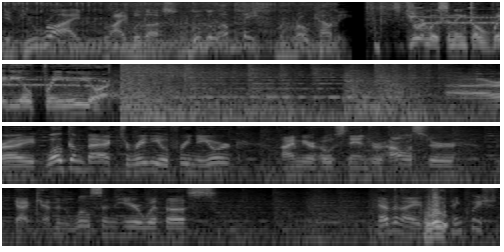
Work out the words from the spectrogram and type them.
If you ride, ride with us. Google Abate Monroe County. You're listening to Radio Free New York. Right, welcome back to Radio Free New York. I'm your host Andrew Hollister. We've got Kevin Wilson here with us. Kevin, I Hello. think we should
